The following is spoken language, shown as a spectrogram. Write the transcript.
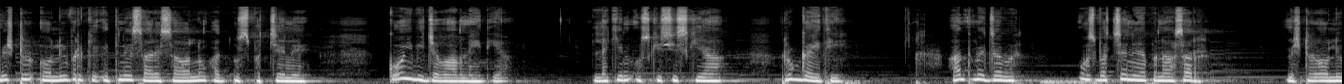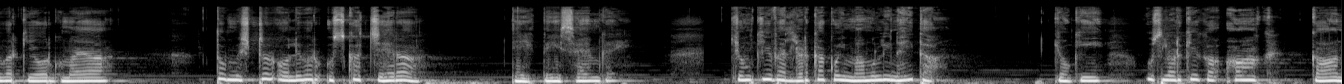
मिस्टर ओलिवर के इतने सारे सवालों का उस बच्चे ने कोई भी जवाब नहीं दिया, लेकिन उसकी सिस्कियाँ रुक गई थी। अंत में जब उस बच्चे ने अपना सर मिस्टर ओलिवर की ओर घुमाया तो मिस्टर ओलिवर उसका चेहरा देखते ही सहम गए, क्योंकि वह लड़का कोई मामूली नहीं था, क्योंकि उस लड़के का आँख, कान,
